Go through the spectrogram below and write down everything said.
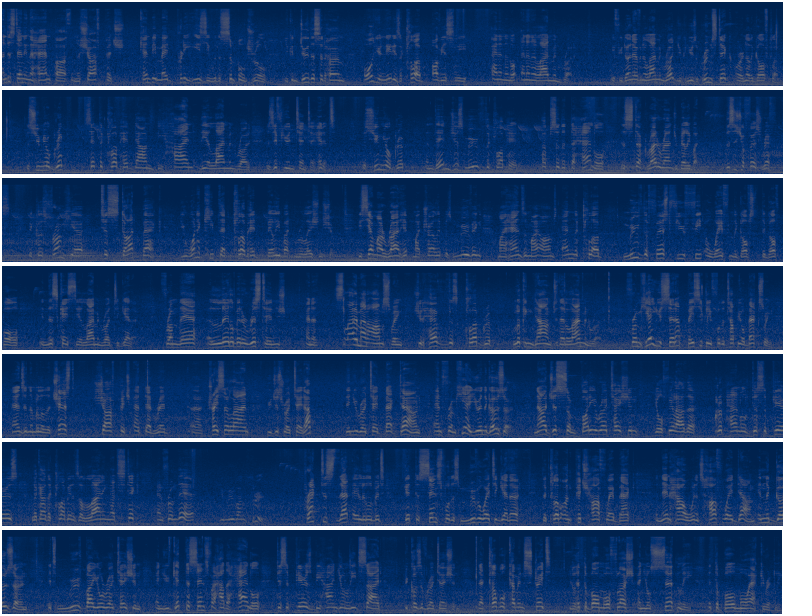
understanding the hand path and the shaft pitch can be made pretty easy with a simple drill. You can do this at home. All you need is a club, obviously, and an, and an alignment rod. If you don't have an alignment rod, you can use a broomstick or another golf club. Assume your grip, set the club head down behind the alignment rod as if you intend to hit it. Assume your grip and then just move the club head up so that the handle is stuck right around your belly button. This is your first reference because from here to start back, you want to keep that club head belly button relationship. You see how my right hip, my trail hip is moving, my hands and my arms and the club move the first few feet away from the golf, the golf ball, in this case the alignment rod together. From there, a little bit of wrist hinge and a slight amount of arm swing should have this club grip looking down to that alignment rod. From here you set up basically for the top of your backswing. Hands in the middle of the chest, shaft pitch at that red uh, tracer line. You just rotate up, then you rotate back down, and from here you're in the go zone. Now just some body rotation. You'll feel how the grip handle disappears. Look how the club head is aligning that stick. And from there, you move on through. Practice that a little bit. Get the sense for this move away together the club on pitch halfway back, and then how when it's halfway down in the go zone, it's moved by your rotation and you get the sense for how the handle disappears behind your lead side because of rotation. That club will come in straight, you'll hit the ball more flush and you'll certainly hit the ball more accurately.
